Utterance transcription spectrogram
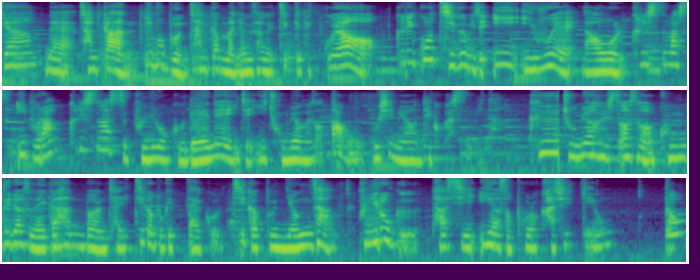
겸 네 잠깐 이 부분 잠깐만 영상을 찍게 됐고요. 그리고 지금 이제 이 이후에 나올 크리스마스 이브랑 크리스마스 브이로그 내내 이제 이 조명을 썼다고 보시면 될 것 같습니다. 그 조명을 써서 공들여서 내가 한번 잘 찍어보겠다고 찍어본 영상 브이로그 다시 이어서 보러 가실게요. 뿅!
